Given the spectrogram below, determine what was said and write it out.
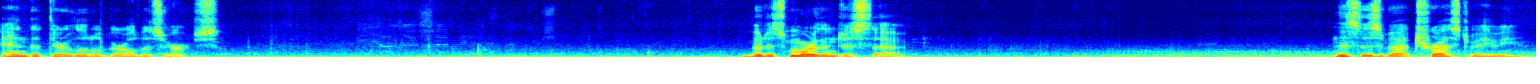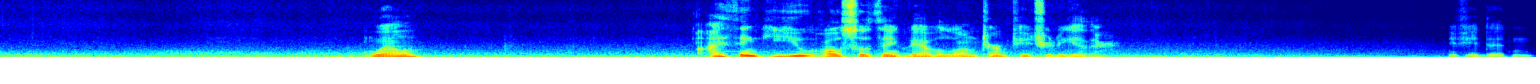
and that their little girl deserves. But it's more than just that. This is about trust, baby. Well, I think you also think we have a long term future together. If you didn't,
